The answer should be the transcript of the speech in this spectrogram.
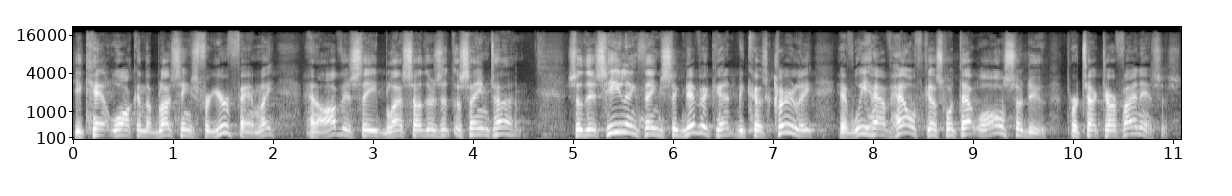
You can't walk in the blessings for your family and obviously bless others at the same time. So, this healing thing's significant because clearly, if we have health, guess what that will also do? Protect our finances.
